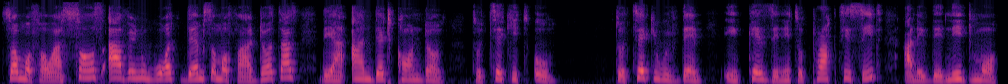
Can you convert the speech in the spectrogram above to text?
Some of our sons having watched them, some of our daughters, they are handed condoms to take it home to take it with them in case they need to practice it and if they need more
